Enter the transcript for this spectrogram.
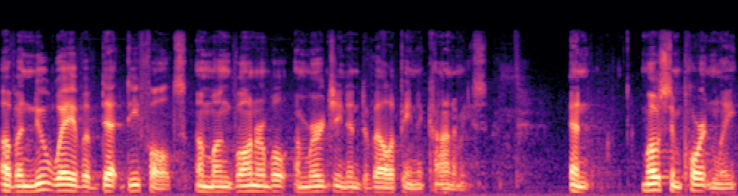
of a new wave of debt defaults among vulnerable emerging and developing economies. And most importantly,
